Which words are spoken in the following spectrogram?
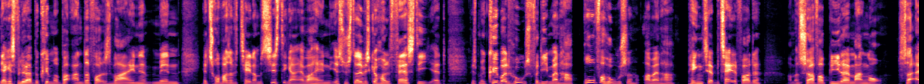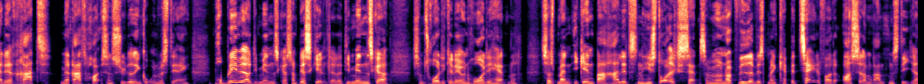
Jeg kan selvfølgelig være bekymret på andre folks vegne, men jeg tror faktisk, at vi talte om det sidste gang, jeg var herinde. Jeg synes stadig, vi skal holde fast i, at hvis man køber et hus, fordi man har brug for huset, og man har penge til at betale for det, og man sørger for at blive der i mange år, så er det ret, med ret høj sandsynlighed en god investering. Problemet er jo de mennesker, som bliver skilt, eller de mennesker, som tror, de kan lave en hurtig handel. Så hvis man igen bare har lidt sådan historisk sand, så vil man jo nok vide, at hvis man kan betale for det, også selvom renten stiger,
